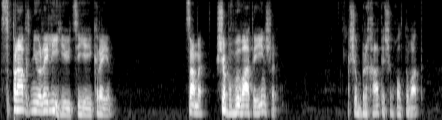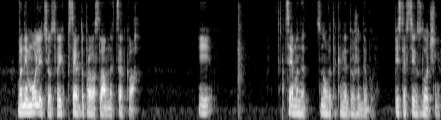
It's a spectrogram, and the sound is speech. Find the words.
справжньою релігією цієї країни. Саме щоб вбивати інших, щоб брехати, щоб гвалтувати. Вони моляться у своїх псевдоправославних церквах. І це мене знову таки не дуже дивує. Після всіх злочинів,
